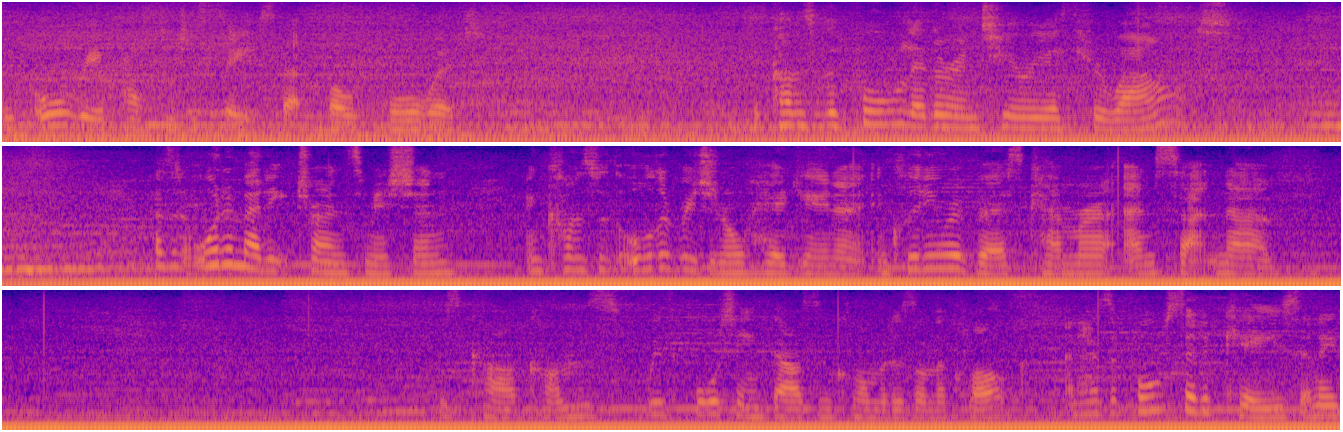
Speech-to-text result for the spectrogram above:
with all rear passenger seats that fold forward. It comes with a full leather interior throughout, has an automatic transmission and comes with all the original head unit including reverse camera and sat nav. This car comes with 14,000 kilometres on the clock and has a full set of keys and a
